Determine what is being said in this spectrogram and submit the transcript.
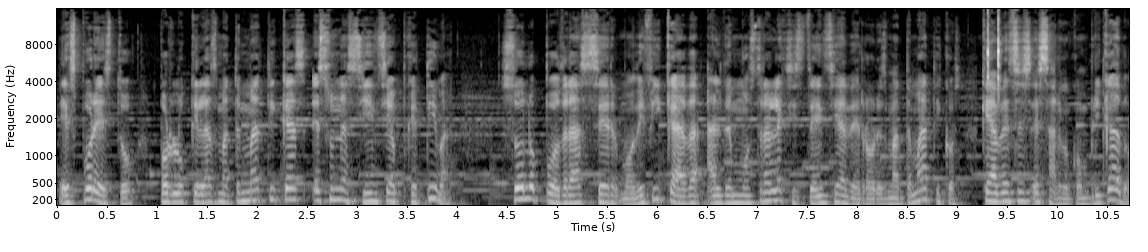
Es por esto por lo que las matemáticas es una ciencia objetiva, solo podrá ser modificada al demostrar la existencia de errores matemáticos, que a veces es algo complicado.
